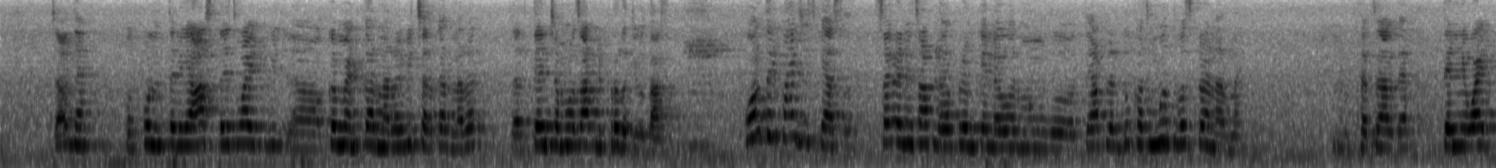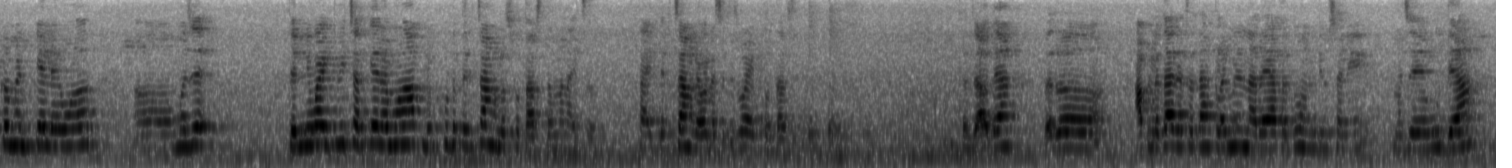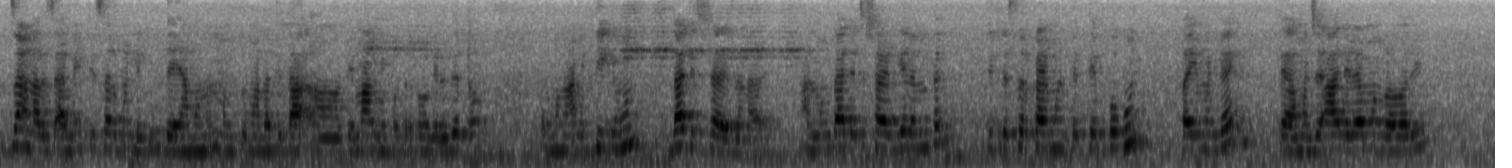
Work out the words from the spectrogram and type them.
जाऊ द्या पण कोणतरी असतंच वाईट वि कमेंट करणारं विचार करणारं तर त्यांच्यामुळंच आपली प्रगती होत असते. कोणतरी पाहिजेच की असं. सगळ्यांनीच आपल्यावर प्रेम केल्यावर मग ते आपल्याला दुःखाचं महत्त्वच कळणार नाही. तर जाऊ द्या. त्यांनी वाईट कमेंट केल्यामुळं म्हणजे त्यांनी वाईट विचार केल्यामुळं आपलं कुठंतरी चांगलंच होत असतं म्हणायचं. काहीतरी चांगलं होण्यासाठीच वाईट होत असतं. तर जाऊ द्या. तर आपल्या दादाचा दाखला मिळणार आहे आता दोन दिवसांनी. म्हणजे उद्या जाणारच आहे आम्ही. ते सर म्हणले की उद्या या म्हणून. मग तुम्हाला ते दा ते मागणीपत्रक वगैरे देतो. तर मग आम्ही ती घेऊन दादाच्या शाळेत जाणार आहे. आणि मग दादाच्या शाळेत गेल्यानंतर तिथले सर काय म्हणतात ते बघून ताई म्हणले त्या म्हणजे आलेल्या मंगळवारी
